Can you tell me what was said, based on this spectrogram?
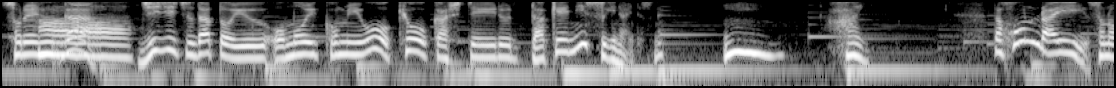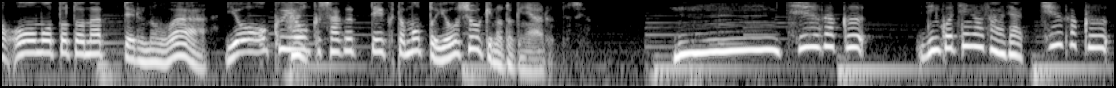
それがあ事実だという思い込みを強化しているだけに過ぎないんですね。ーうん。はい。だ本来その大元となってるのはよーくよーく探っていくともっと幼少期の時にあるんですよ。うーん。中学、人工知能さんはじゃあ中学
